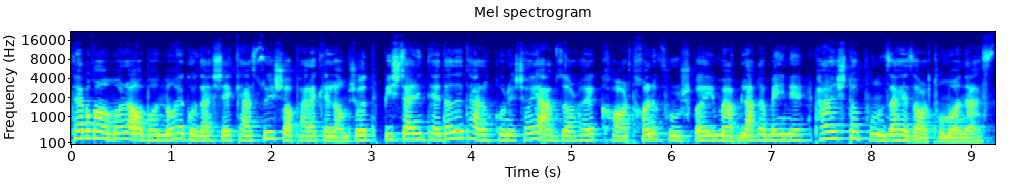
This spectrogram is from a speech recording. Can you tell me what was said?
طبق آمار آبان ماه گذشته که از سوی شاپرک اعلام شد بیشترین تعداد تراکنش های ابزارهای کارتخوان فروشگاهی مبلغ بین 5 تا 15 هزار تومان است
